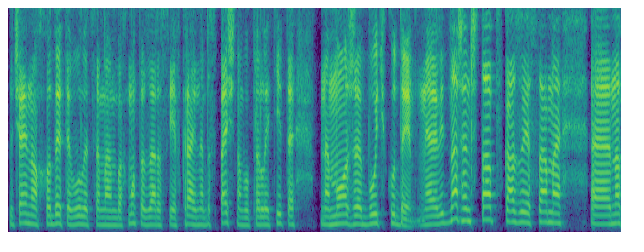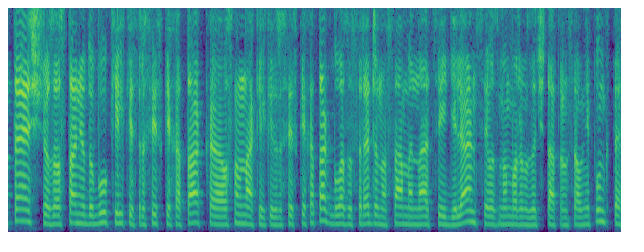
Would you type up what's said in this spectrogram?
Звичайно, ходити вулицями Бахмута зараз є вкрай небезпечно, бо прилетіти може будь-куди. Е, від наш генштаб вказує саме е, на те, що за останню добу кількість російських атак, основна кількість російських атак була зосереджена саме на цій ділянці. Ось ми можемо зачитати населені пункти.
